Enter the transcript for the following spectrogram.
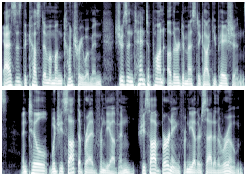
As is the custom among countrywomen, she was intent upon other domestic occupations until, when she sought the bread from the oven, she saw it burning from the other side of the room.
